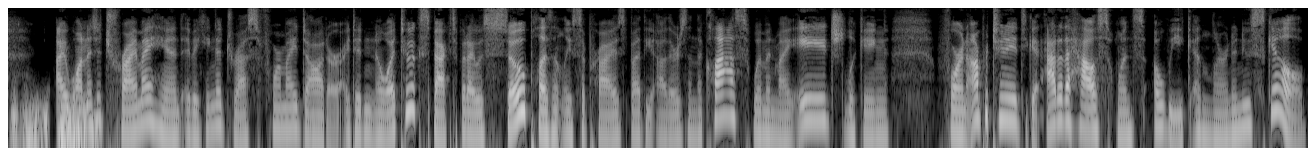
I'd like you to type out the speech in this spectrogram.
I mm-hmm. wanted to try my hand at making a dress for my daughter. I didn't know what to expect, but I was so pleasantly surprised by the others in the class, women my age, looking for an opportunity to get out of the house once a week and learn a new skill.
